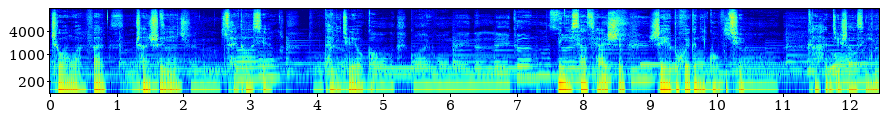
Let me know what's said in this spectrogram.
吃完晚饭，穿睡衣，踩拖鞋，带你去遛狗。愿你笑起来时，谁也不会跟你过不去。看韩剧伤心了，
